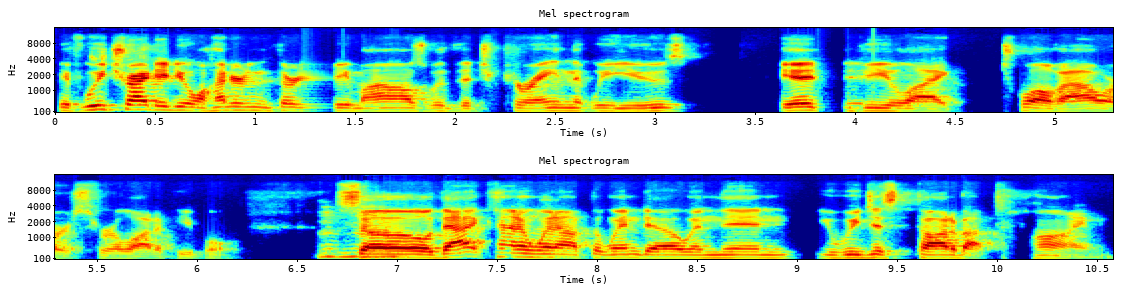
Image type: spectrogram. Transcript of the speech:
if we tried to do 130 miles with the terrain that we use it'd be like 12 hours for a lot of people mm-hmm. so that kind of went out the window and then we just thought about time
